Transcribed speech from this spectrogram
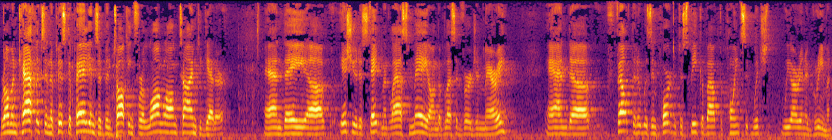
Roman Catholics and Episcopalians have been talking for a long, long time together, and they uh, issued a statement last May on the Blessed Virgin Mary and uh, felt that it was important to speak about the points at which we are in agreement.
